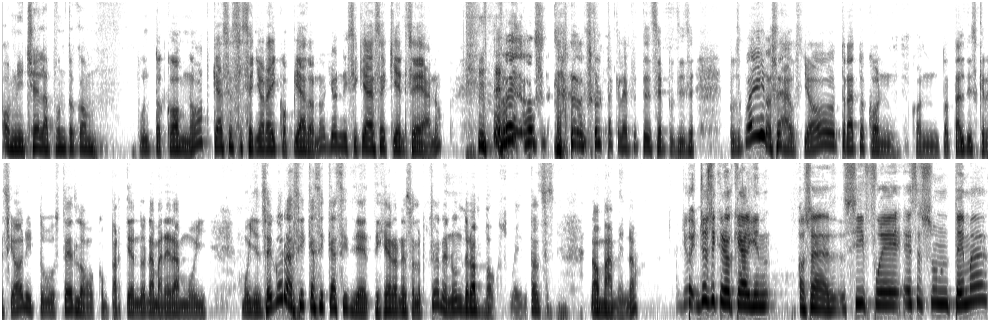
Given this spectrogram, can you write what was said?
omnichela.com. .com, ¿no? ¿Qué hace ese señor ahí copiado, no? Yo ni siquiera sé quién sea, ¿no? Resulta que la FTC pues dice, pues güey, o sea, yo trato con, con total discreción y tú, usted lo compartiendo de una manera muy, muy insegura, así casi casi dijeron eso, lo pusieron en un Dropbox, güey. Entonces, no mames, ¿no? Yo, yo sí creo que alguien, o sea, sí fue, ese es un tema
